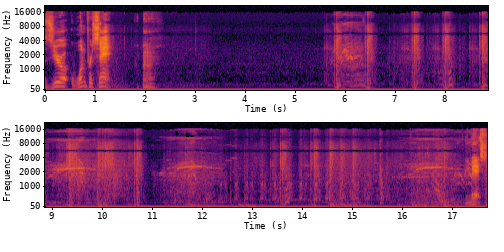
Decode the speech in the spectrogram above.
Zero, one percent. missed.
